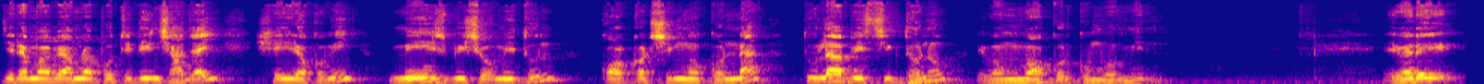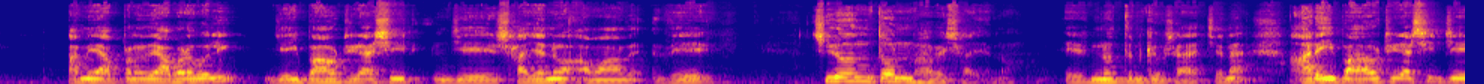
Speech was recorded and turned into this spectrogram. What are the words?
যেরমভাবে আমরা প্রতিদিন সাজাই, সেই রকমই মেষ, বিষ মিথুন, কর্কট সিংহ, কন্যা তুলা বৃশ্চিক ধনু এবং মকর কুম্ভ মিন। এবারে আমি আপনাদের আবারও বলি যে এই বারোটি রাশির যে সাজানো আমাদের চিরন্তনভাবে সাজানো, এর নতুন কেউ সাজাচ্ছে না। আর এই বারোটি রাশির যে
